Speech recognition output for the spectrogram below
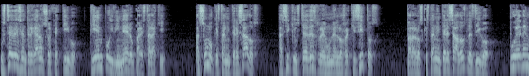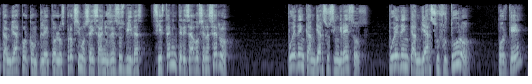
Ustedes entregaron su efectivo, tiempo y dinero para estar aquí. Asumo que están interesados, así que ustedes reúnen los requisitos. Para los que están interesados, les digo, pueden cambiar por completo los próximos seis años de sus vidas si están interesados en hacerlo. Pueden cambiar sus ingresos, pueden cambiar su futuro. ¿Por qué?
